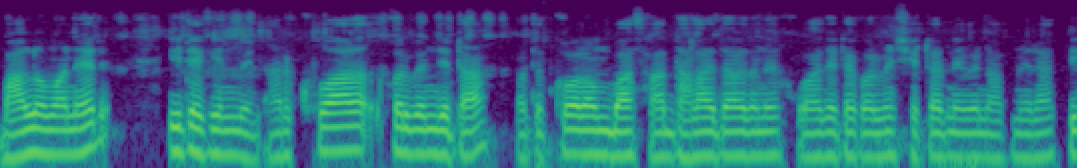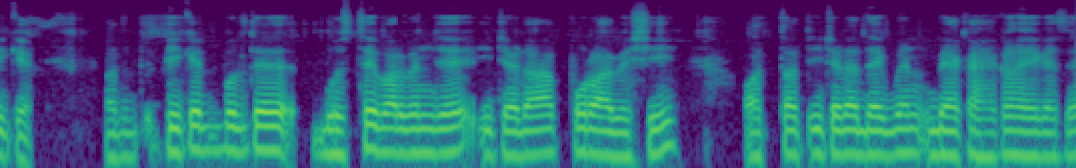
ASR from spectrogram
ভালো মানের ইটে কিনবেন। আর খোয়া করবেন যেটা, অর্থাৎ কলম বা ছাদ ঢালাই দেওয়ার জন্য খোয়া যেটা করবেন সেটা নেবেন আপনারা পিকেট। অর্থাৎ পিকেট বলতে বুঝতেই পারবেন যে ইটাটা পোড়া বেশি, অর্থাৎ ইটাটা দেখবেন ব্যাকা হ্যাকা হয়ে গেছে,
